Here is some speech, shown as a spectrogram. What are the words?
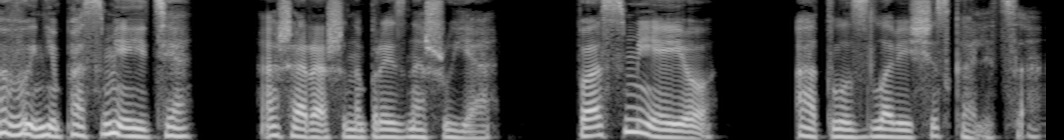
«Вы не посмеете», — ошарашенно произношу я. «Посмею», — Атлас зловеще скалится.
